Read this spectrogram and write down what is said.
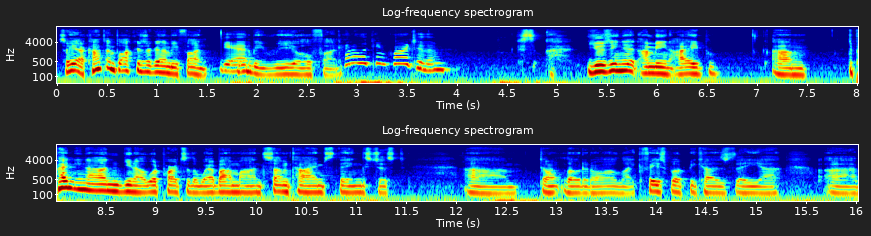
so yeah, content blockers are going to be fun. They're Yeah. going to be real fun. Kind of looking forward to them. 'Cause, uh, Using it, I mean, I, um, depending on you know what parts of the web I'm on, sometimes things just um, don't load at all. Like Facebook because they uh, uh,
